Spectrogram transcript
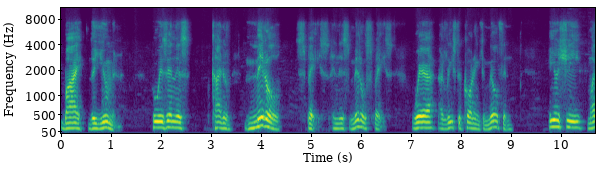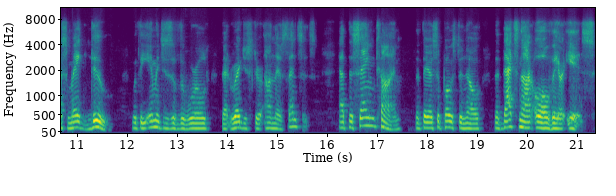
by the human who is in this kind of middle space, in this middle space, where, at least according to Milton, he or she must make do with the images of the world that register on their senses at the same time that they are supposed to know that that's not all there is.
